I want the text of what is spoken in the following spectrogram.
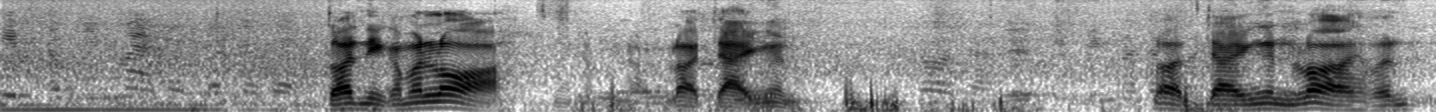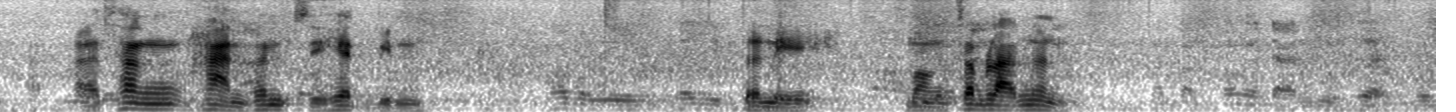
คิดเอากินมาก็จะแบบตอนนี้ก็มาล่อนะครับพี่น้องล่อจ่ายเงินล่อจ่ายเงินล่อเพิ่นอ่าทั้งห่านเพิ่นสิเฮ็ดบินเขาบางทีได้ยินตัวนี้หมองสำระเงิน ท่านแบบต้องอาจารย์อยู่เพื่อนผม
